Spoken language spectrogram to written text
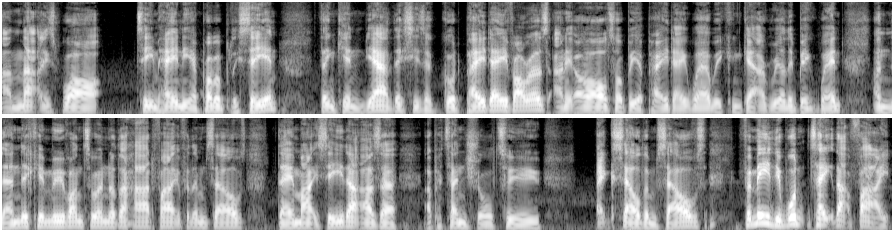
and that is what Team Haney are probably seeing thinking, yeah, this is a good payday for us, and it'll also be a payday where we can get a really big win, and then they can move on to another hard fight for themselves. They might see that as a, a potential to excel themselves. For me, they wouldn't take that fight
